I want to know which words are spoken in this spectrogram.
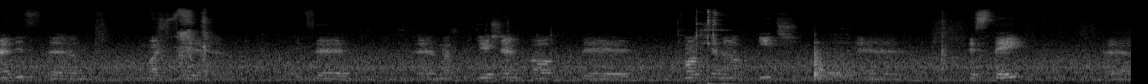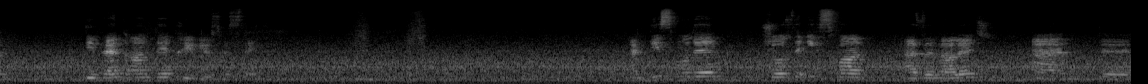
and it's um, much, uh, it's a, a multiplication of the function of each uh, state uh, depend on the previous state this model shows the x1 as a knowledge and uh,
